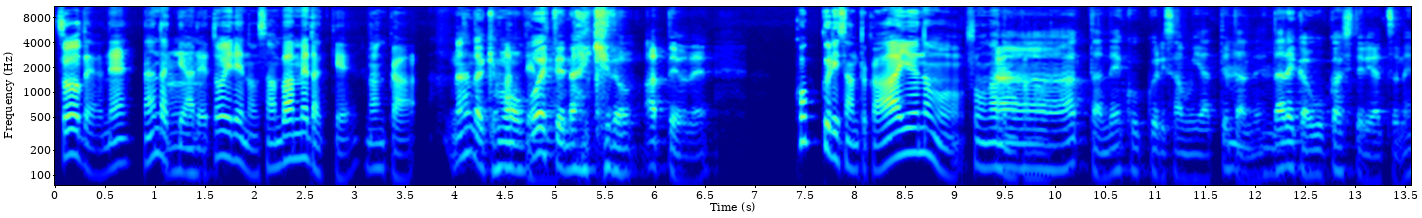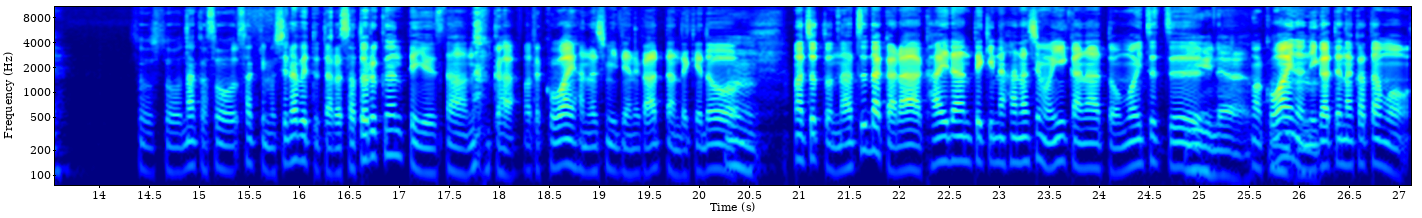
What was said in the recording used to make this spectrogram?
そうだよね。なんだっけ、うん。あれ？トイレの3番目だっけ？なんか。なんだっけ？もう覚えてないけどあったよね。こっくりさんとかああいうのもそうなるのかな？あーあったね。こっくりさんもやってたね、うんうん。誰か動かしてるやつね。そうそう。なんかそうさっきも調べてたらさとるくんっていうさなんかまた怖い話みたいのがあったんだけど、うん。まあちょっと夏だから怪談的な話もいいかなと思いつついいね。まあ、怖いの苦手な方も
